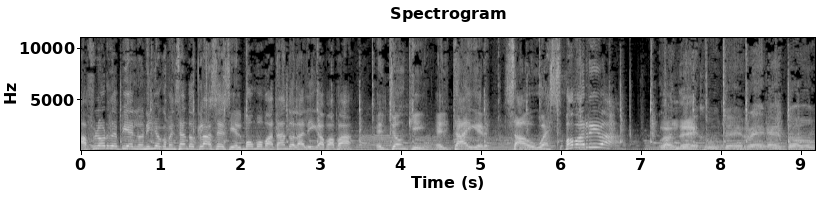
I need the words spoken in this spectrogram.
a flor de piel, los niños comenzando clases y el bombo matando la liga, papá. El Junkie, el Tiger, Southwest. ¡Vamos arriba! Cuando reggaetón,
